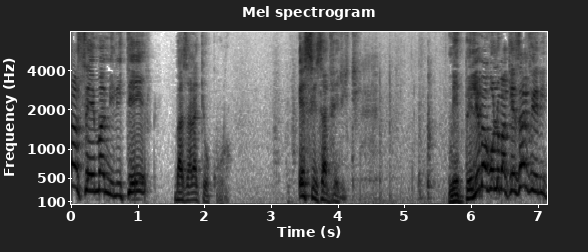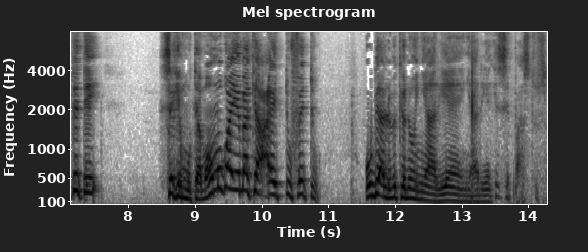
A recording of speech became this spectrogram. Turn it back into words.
renseignement militaire bazalaki au courant. Est-ce eza vérité. Mais ebele bakolobaka eza vérité te. Seke moto ya bango moko ayebaki aétouffe tout. Ou bien alobaki non il n'y a rien il n'y a rien qui se passe tout ça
